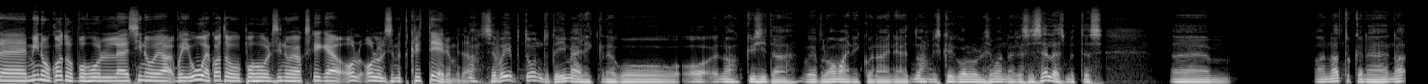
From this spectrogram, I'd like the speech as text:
äh, minu kodu puhul sinu ja, või uue kodu puhul sinu jaoks kõige ol olulisemad kriteeriumid on? noh, see võib tunduda imelik nagu noh, küsida võib-olla omanikuna on ju, et noh, mis kõige olulisem on, aga see selles mõttes ähm, on natukene na,,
